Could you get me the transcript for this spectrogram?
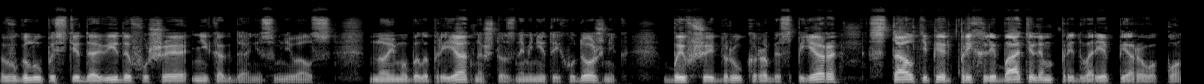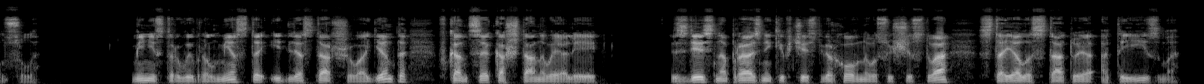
В глупости Давида Фуше никогда не сомневался, но ему было приятно, что знаменитый художник, бывший друг Робеспьера, стал теперь прихлебателем при дворе первого консула. Министр выбрал место и для старшего агента в конце Каштановой аллеи. Здесь на празднике в честь верховного существа стояла статуя атеизма.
